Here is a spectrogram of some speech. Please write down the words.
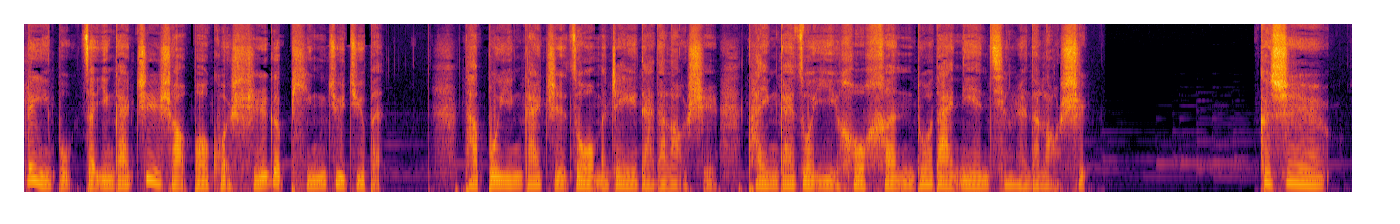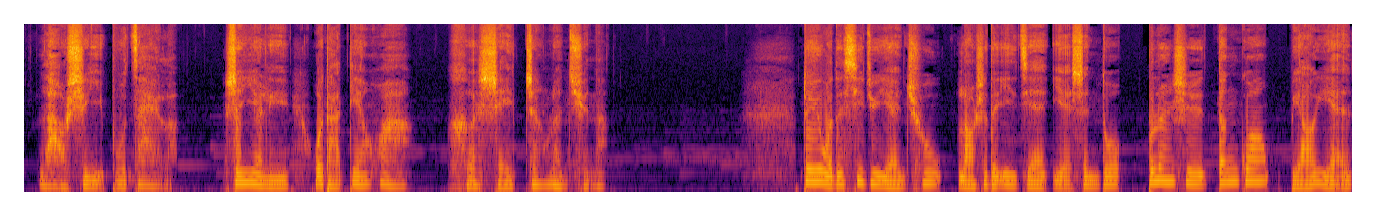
另一部则应该至少包括十个评剧剧本。他不应该只做我们这一代的老师，他应该做以后很多代年轻人的老师。可是老师已不在了，深夜里我打电话和谁争论去呢？对于我的戏剧演出，老师的意见也甚多，不论是灯光、表演、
